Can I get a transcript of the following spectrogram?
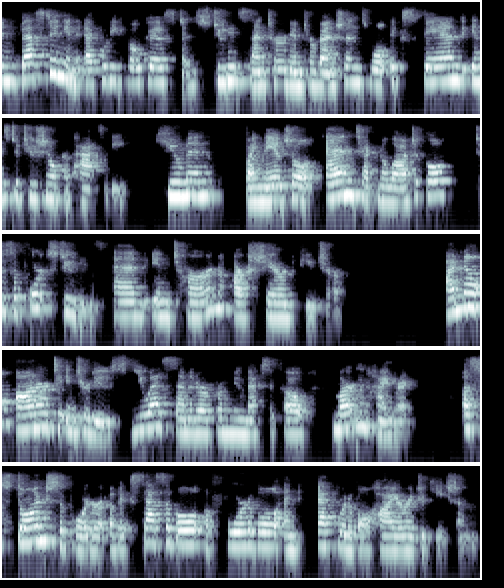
Investing in equity focused and student centered interventions will expand institutional capacity, human, financial, and technological, to support students and, in turn, our shared future. I'm now honored to introduce US Senator from New Mexico, Martin Heinrich, a staunch supporter of accessible, affordable, and equitable higher education.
